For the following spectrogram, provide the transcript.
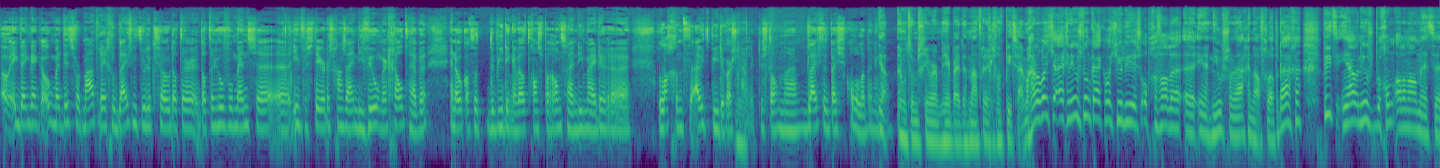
oh, ik denk, denk ook met dit soort maatregelen blijft natuurlijk zo dat er, dat er heel veel mensen, eh, investeerders gaan zijn die veel meer geld hebben. En ook als het, de biedingen wel transparant zijn, die mij er eh, lachend uitbieden waarschijnlijk. Dus dan eh, blijft het bij scrollen, ben ik Ja, dan moeten we misschien weer meer bij de maatregelen van Piet zijn. We gaan een rondje eigen nieuws doen. Kijken wat jullie is opgevallen eh, in het nieuws vandaag en de afgelopen dagen. Piet, jouw nieuws begon allemaal met eh,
